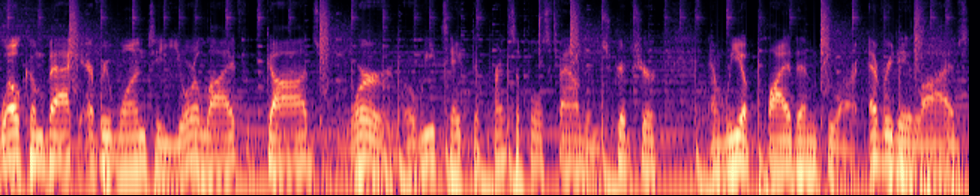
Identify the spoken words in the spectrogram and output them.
Welcome back, everyone, to Your Life, God's Word, where we take the principles found in Scripture and we apply them to our everyday lives,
